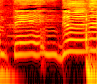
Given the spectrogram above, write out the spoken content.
something good.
